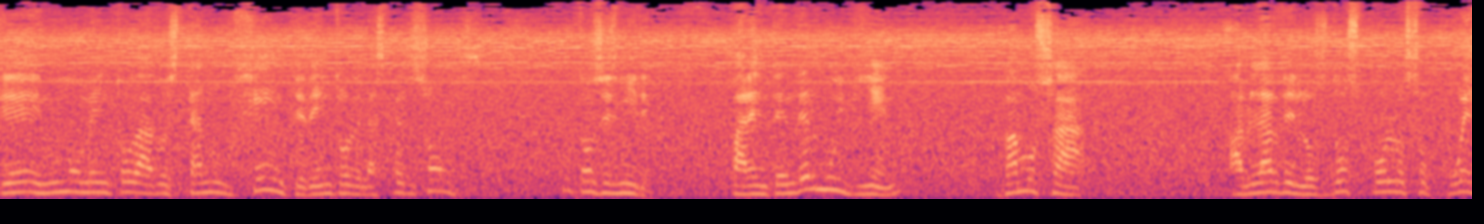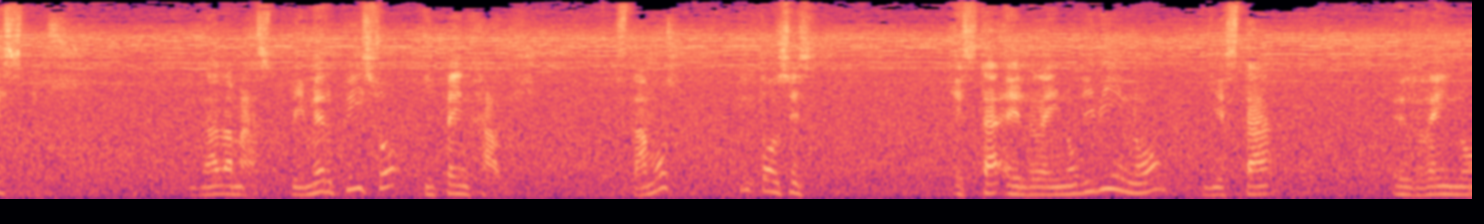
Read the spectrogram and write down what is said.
qué en un momento dado es tan urgente dentro de las personas. Entonces, mire, para entender muy bien, vamos a hablar de los dos polos opuestos. Nada más, primer piso y penthouse. ¿Estamos? Entonces, está el reino divino y está el reino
